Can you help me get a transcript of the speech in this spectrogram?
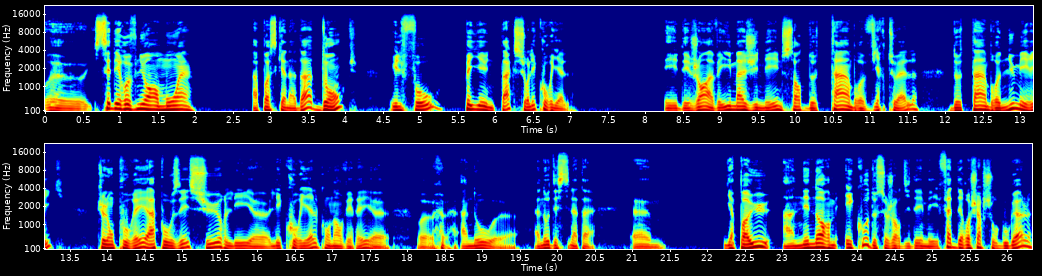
euh, c'est des revenus en moins à Post Canada, donc il faut payer une taxe sur les courriels. Et des gens avaient imaginé une sorte de timbre virtuel, de timbre numérique que l'on pourrait apposer sur les, euh, les courriels qu'on enverrait euh, à, nos, à nos destinataires n'y a pas eu un énorme écho de ce genre d'idée, mais faites des recherches sur Google,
